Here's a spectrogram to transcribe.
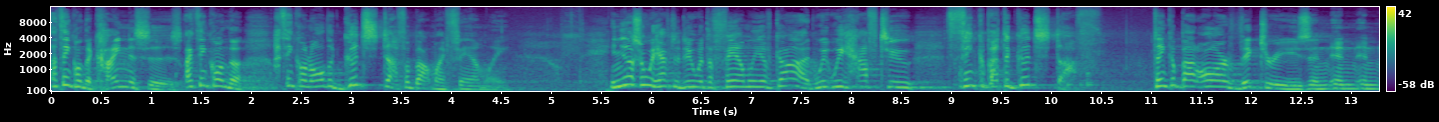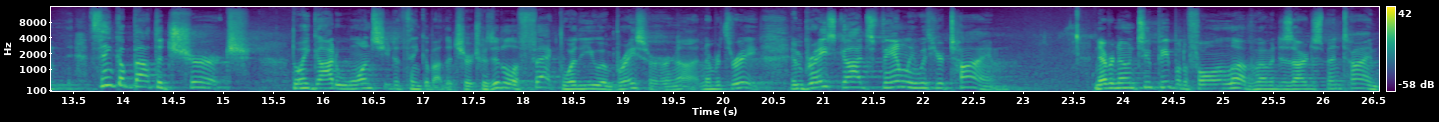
I think on the kindnesses. I think on the, I think on all the good stuff about my family. And you know that's what we have to do with the family of God. We, we have to think about the good stuff. Think about all our victories and, and, and think about the church the way God wants you to think about the church because it'll affect whether you embrace her or not. Number three, embrace God's family with your time. Never known two people to fall in love who haven't desired to spend time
